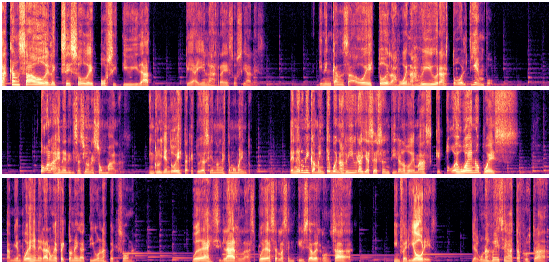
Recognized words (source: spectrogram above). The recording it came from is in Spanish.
¿Estás cansado del exceso de positividad que hay en las redes sociales? ¿Tienen cansado esto de las buenas vibras todo el tiempo? Todas las generalizaciones son malas, incluyendo esta que estoy haciendo en este momento. Tener únicamente buenas vibras y hacer sentir a los demás que todo es bueno, pues también puede generar un efecto negativo en las personas. Puede aislarlas, puede hacerlas sentirse avergonzadas, inferiores y algunas veces hasta frustradas.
